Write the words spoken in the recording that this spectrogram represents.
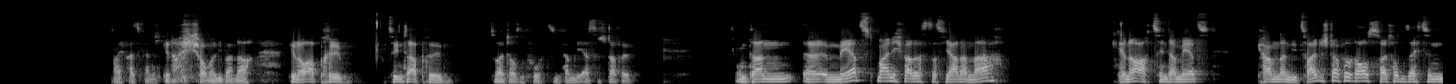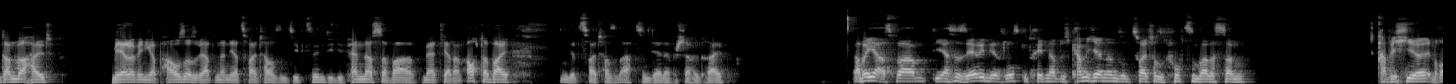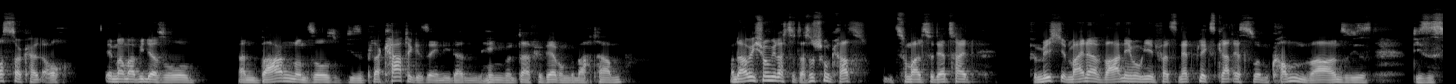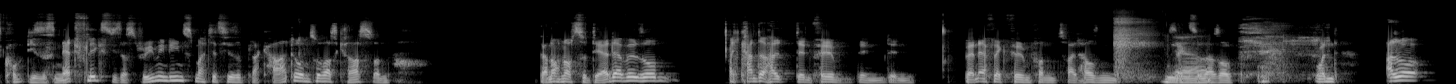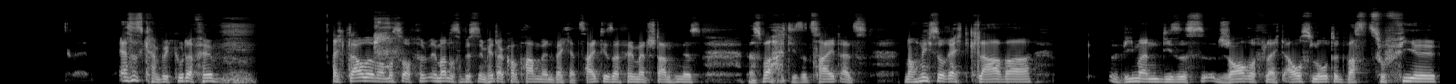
Ah, ich weiß gar nicht genau, ich schaue mal lieber nach. Genau, April. 10. April 2015 kam die erste Staffel. Und dann äh, im März, meine ich, war das das Jahr danach. Genau, 18. März kam dann die zweite Staffel raus, 2016. Und dann war halt mehr oder weniger Pause. Also wir hatten dann ja 2017 die Defenders, da war Matt ja dann auch dabei. Und jetzt 2018 der der Staffel 3. Aber ja, es war die erste Serie, die das losgetreten hat. Ich kann mich erinnern, so 2015 war das dann, habe ich hier in Rostock halt auch immer mal wieder so an Bahnen und so, so diese Plakate gesehen, die dann hingen und dafür Werbung gemacht haben. Und da habe ich schon gedacht, das ist schon krass. Zumal zu der Zeit für mich in meiner Wahrnehmung jedenfalls Netflix gerade erst so im Kommen war und so dieses, dieses, dieses Netflix, dieser Streamingdienst macht jetzt diese Plakate und sowas krass und dann auch noch zu Daredevil so. Ich kannte halt den Film, den, den Ben Affleck-Film von 2006 ja. oder so. Und also, es ist kein wirklich guter Film. Ich glaube, man muss auch immer noch so ein bisschen im Hinterkopf haben, in welcher Zeit dieser Film entstanden ist. Das war diese Zeit, als noch nicht so recht klar war, wie man dieses Genre vielleicht auslotet, was zu viel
